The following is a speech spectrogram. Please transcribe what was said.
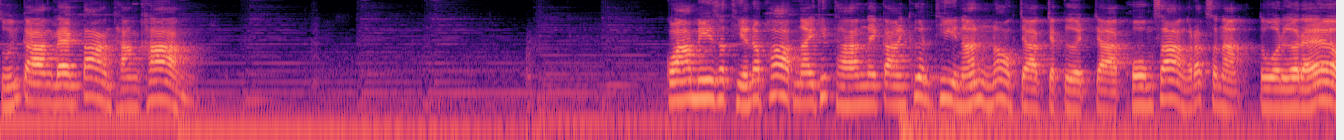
ศูนย์กลางแรงต้านทางข้าง ความมีเสถียรภาพในทิศทางในการเคลื่อนที่นั้นนอกจากจะเกิดจากโครงสร้างลักษณะตัวเรือแล้ว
